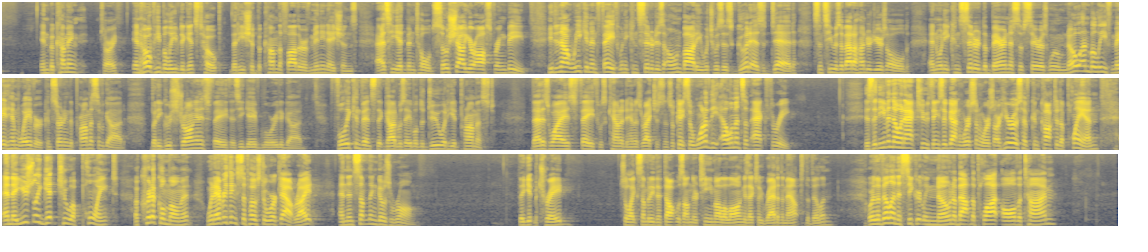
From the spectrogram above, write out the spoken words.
In becoming, sorry, in hope he believed against hope that he should become the father of many nations, as he had been told, so shall your offspring be. He did not weaken in faith when he considered his own body, which was as good as dead, since he was about a hundred years old, and when he considered the barrenness of Sarah's womb. No unbelief made him waver concerning the promise of God, but he grew strong in his faith as he gave glory to God, fully convinced that God was able to do what he had promised. That is why his faith was counted to him as righteousness. Okay, so one of the elements of Act 3 is that even though in Act 2 things have gotten worse and worse, our heroes have concocted a plan, and they usually get to a point, a critical moment, when everything's supposed to work out, right? And then something goes wrong. They get betrayed. So, like somebody they thought was on their team all along has actually ratted them out to the villain. Or the villain is secretly known about the plot all the time,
